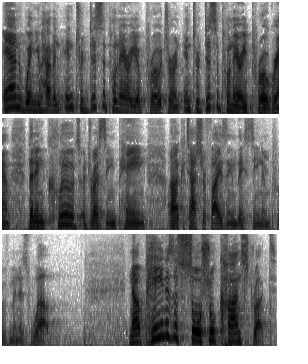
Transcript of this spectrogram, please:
And when you have an interdisciplinary approach or an interdisciplinary program that includes addressing pain uh, catastrophizing, they've seen improvement as well. Now, pain is a social construct.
